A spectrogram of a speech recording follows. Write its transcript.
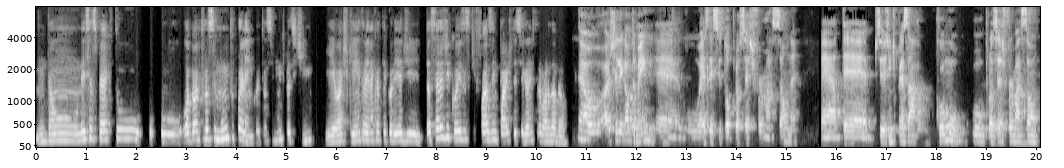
Então, nesse aspecto, o, o, Abel trouxe muito pro elenco, ele trouxe muito para esse time. E eu acho que entra aí na categoria de, da série de coisas que fazem parte desse grande trabalho da Bel. É, eu achei legal também, é, o Wesley citou o processo de formação, né? É, até se a gente pensar como o processo de formação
